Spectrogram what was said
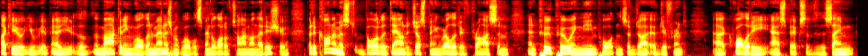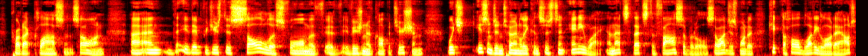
like you, you, uh, you the, the marketing world and management world will spend a lot of time on that issue. But economists boil it down to just being relative price and and poo pooing the importance of di- of different uh, quality aspects of the same product class and so on. Uh, and they, they've produced this soulless form of, of vision of competition, which isn't internally consistent anyway. And that's, that's the farce of it all. So I just want to kick the whole bloody lot out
